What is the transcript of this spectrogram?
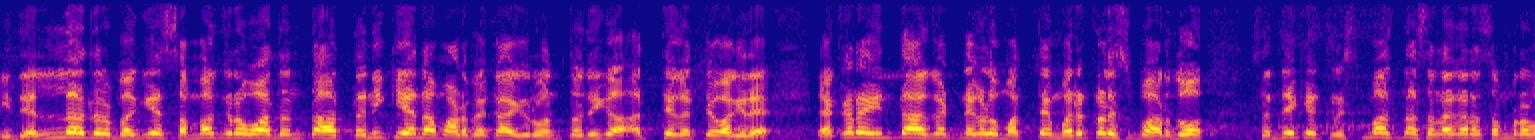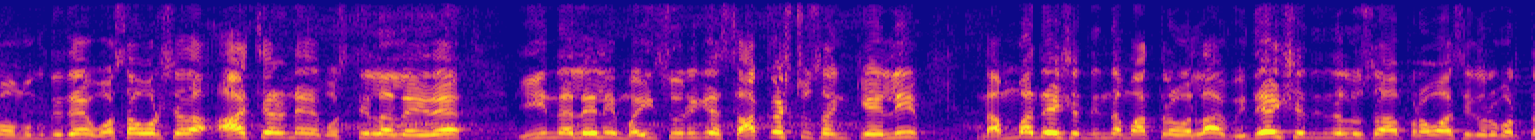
ಇದೆಲ್ಲದರ ಬಗ್ಗೆ ಸಮಗ್ರವಾದಂತಹ ತನಿಖೆಯನ್ನು ಮಾಡಬೇಕಾಗಿರುವಂಥದ್ದು ಈಗ ಅತ್ಯಗತ್ಯವಾಗಿದೆ. ಯಾಕಂದರೆ ಇಂತಹ ಘಟನೆಗಳು ಮತ್ತೆ ಮರುಕಳಿಸಬಾರ್ದು. ಸದ್ಯಕ್ಕೆ ಕ್ರಿಸ್ಮಸ್ನ ಸಡಗರ ಸಂಭ್ರಮ ಮುಗಿದಿದೆ. ಹೊಸ ವರ್ಷದ ಆಚರಣೆ ಹೊಸ್ತಿಲಲ್ಲೇ ಇದೆ. ಈ ಹಿನ್ನೆಲೆಯಲ್ಲಿ ಮೈಸೂರಿಗೆ ಸಾಕಷ್ಟು ಸಂಖ್ಯೆಯಲ್ಲಿ ನಮ್ಮ ದೇಶದಿಂದ ಮಾತ್ರವಲ್ಲ, ವಿದೇಶದಿಂದಲೂ ಸಹ ಪ್ರವಾಸಿಗರು ಬರ್ತಾರೆ.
